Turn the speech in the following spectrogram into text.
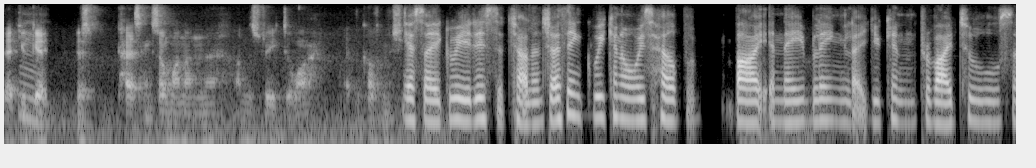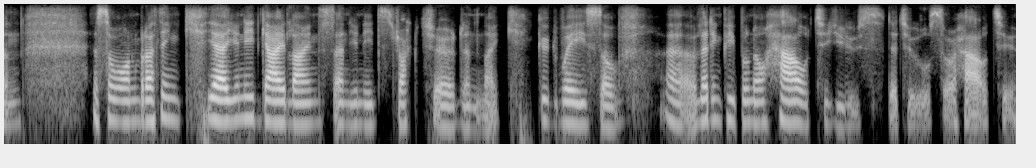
that you mm. get just passing someone on the on the street or at the coffee machine. Yes, I agree. It is a challenge. I think we can always help by enabling, like you can provide tools and and so on. But I think yeah, you need guidelines and you need structured and like good ways of uh, letting people know how to use the tools or how to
